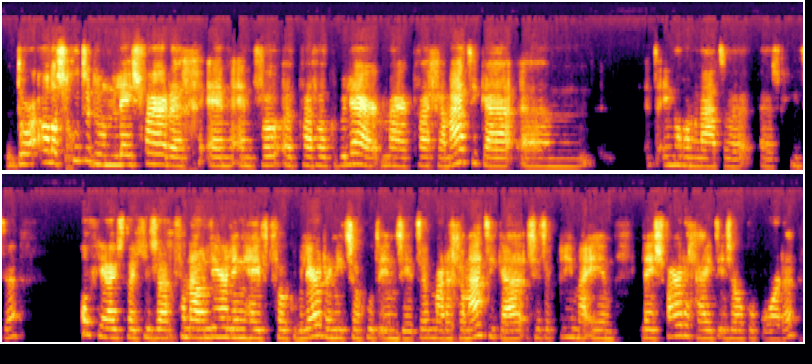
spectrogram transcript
door alles goed te doen, leesvaardig en, en uh, qua vocabulaire, maar qua grammatica um, het enorm laten schieten. Of juist dat je zag van nou, een leerling heeft vocabulaire er niet zo goed in zitten, maar de grammatica zit er prima in. Leesvaardigheid is ook op orde.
